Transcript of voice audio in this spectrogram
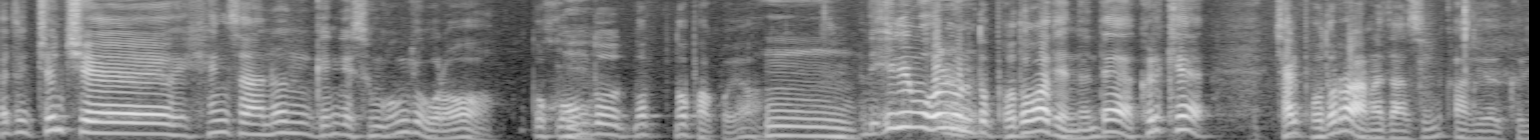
하여튼 전체 행사는 굉장히 성공적으로 또 호응도 높, 높았고요. 예. 음. 근데 일부 언론은 또 보도가 됐는데 그렇게 잘 보도를 안 하지 않습니까? 그, 그,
